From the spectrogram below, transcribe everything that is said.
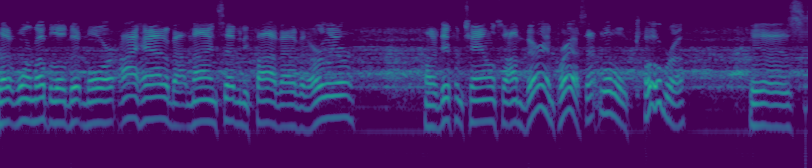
Let it warm up a little bit more. I had about 975 out of it earlier on a different channel, so I'm very impressed. That little Cobra is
